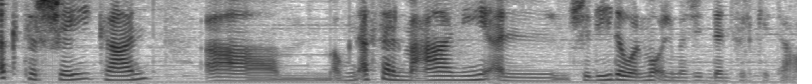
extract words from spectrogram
أكثر شيء كان من أكثر المعاني الشديدة والمؤلمة جدا في الكتاب.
